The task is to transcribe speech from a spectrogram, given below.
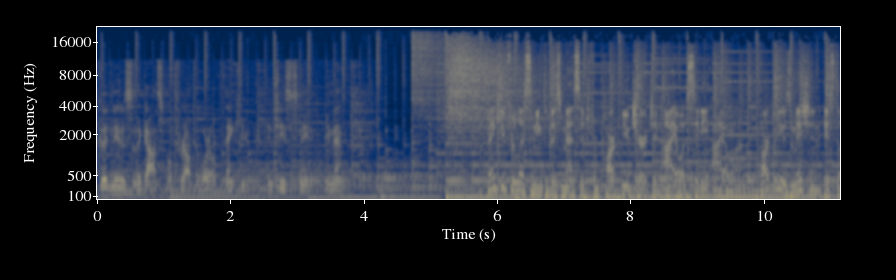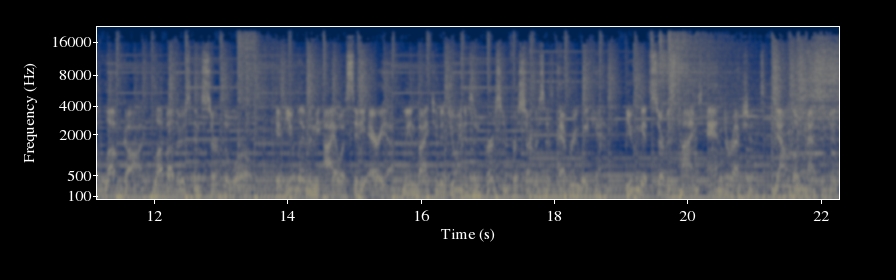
good news of the gospel throughout the world. Thank you. In Jesus' name, amen. Thank you for listening to this message from Parkview Church in Iowa City, Iowa. Parkview's mission is to love God, love others, and serve the world. If you live in the Iowa City area, we invite you to join us in person for services every weekend. You can get service times and directions, download messages,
